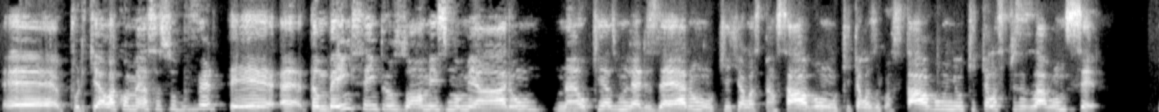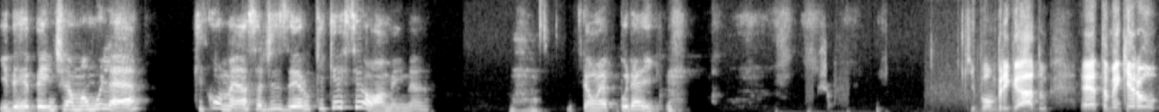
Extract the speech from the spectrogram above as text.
É, porque ela começa a subverter. É, também sempre os homens nomearam né, o que as mulheres eram, o que, que elas pensavam, o que, que elas gostavam e o que, que elas precisavam ser. E de repente é uma mulher que começa a dizer o que, que é esse homem, né? Então é por aí. Que bom, obrigado. É, também quero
